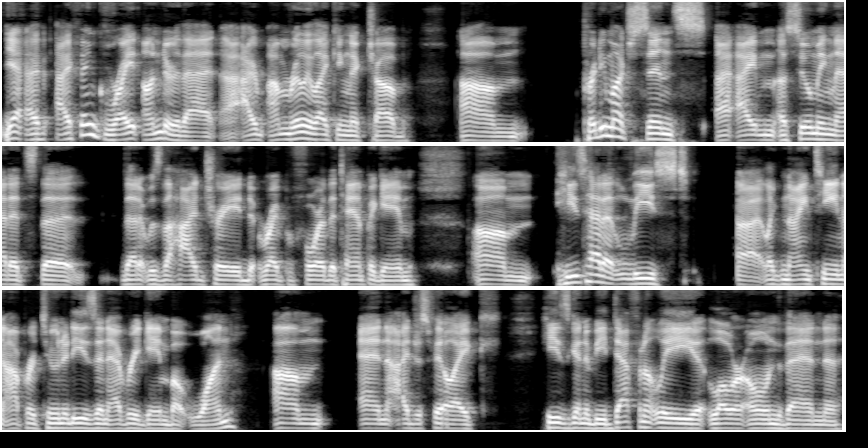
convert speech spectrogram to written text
Yeah, I, I think right under that, I, I'm really liking Nick Chubb. Um, pretty much since I, I'm assuming that it's the that it was the Hyde trade right before the Tampa game. Um, he's had at least uh, like 19 opportunities in every game but one. Um, and I just feel like he's going to be definitely lower owned than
